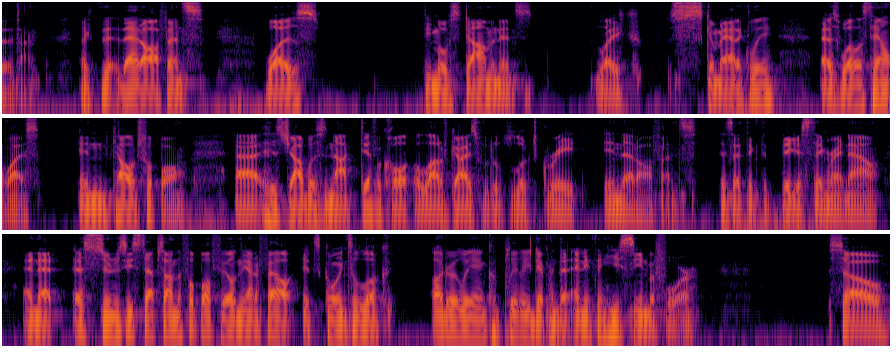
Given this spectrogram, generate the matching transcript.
of the time. Like th- that offense was the most dominant like schematically as well as talent wise in college football. Uh, his job was not difficult. A lot of guys would have looked great in that offense. Is I think the biggest thing right now, and that as soon as he steps on the football field in the NFL, it's going to look utterly and completely different than anything he's seen before. So,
